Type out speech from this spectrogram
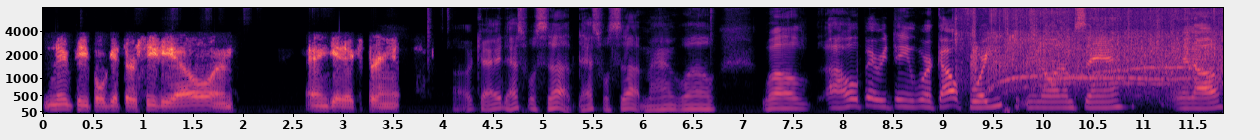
new people get their CDL and and get experience. Okay, that's what's up. That's what's up, man. Well, well, I hope everything work out for you. You know what I'm saying? You know.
